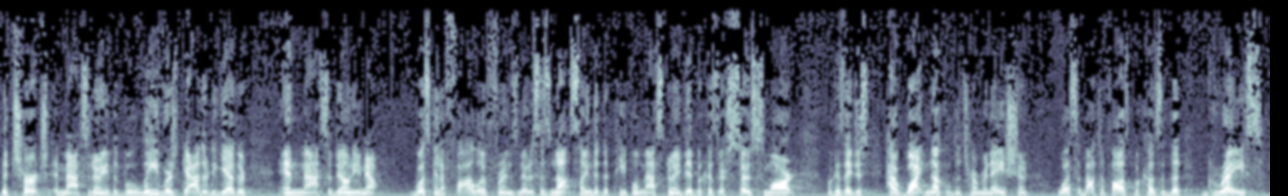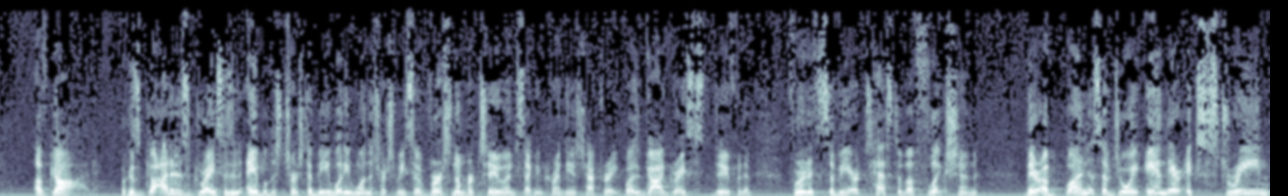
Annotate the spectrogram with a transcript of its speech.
the church in Macedonia, the believers gathered together in Macedonia. Now, what's going to follow, friends, notice is not something that the people in Macedonia did because they're so smart, because they just had white knuckle determination. What's about to follow is because of the grace of God. Because God in His grace has enabled this church to be what He wanted the church to be. So, verse number two in 2 Corinthians chapter 8, what did God grace do for them? For in a severe test of affliction, their abundance of joy and their extreme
